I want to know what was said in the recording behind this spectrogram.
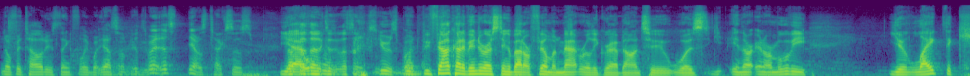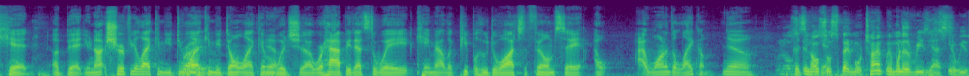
no fatalities, thankfully. But yeah, so it's, it's you know, it's Texas. Yeah, Not that, that- that's an excuse, but what we found kind of interesting about our film, and Matt really grabbed onto, was in our in our movie. You like the kid a bit. You're not sure if you like him. You do Right. like him. You don't like him. Yeah. Which uh, we're happy. That's the way it came out. Like people who do watch the film say, I, I wanted to like him. yeah, And also, 'Cause and also spend more time. And one of the reasons, Yes. you know, we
